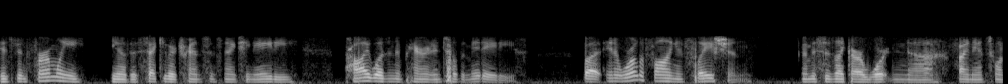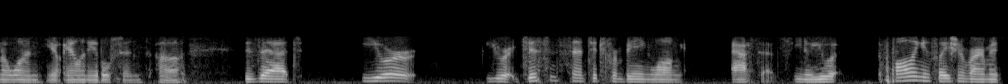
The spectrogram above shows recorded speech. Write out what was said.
has been firmly you know the secular trend since 1980, probably wasn't apparent until the mid 80s. But in a world of falling inflation, and this is like our Wharton uh, Finance 101, you know, Alan Abelson, uh, is that you're you're disincented from being long assets. You know, you the falling inflation environment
